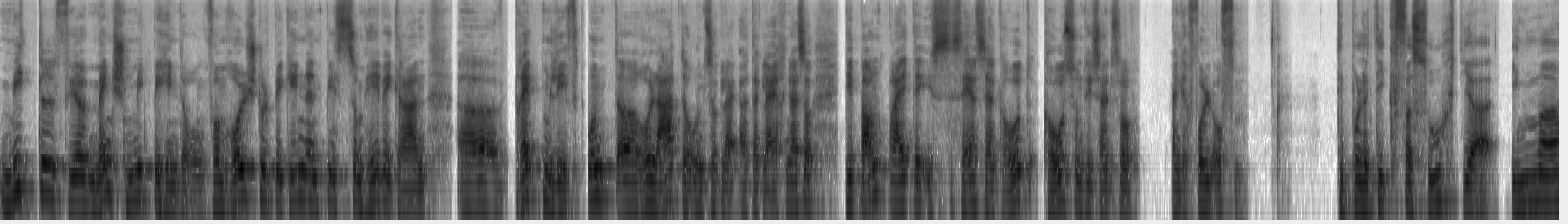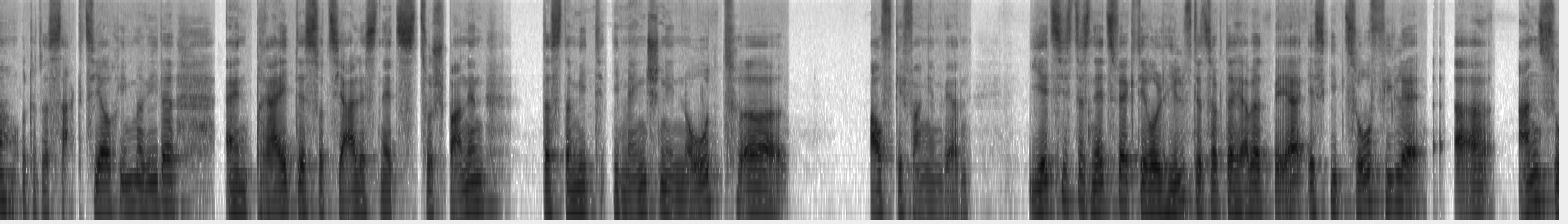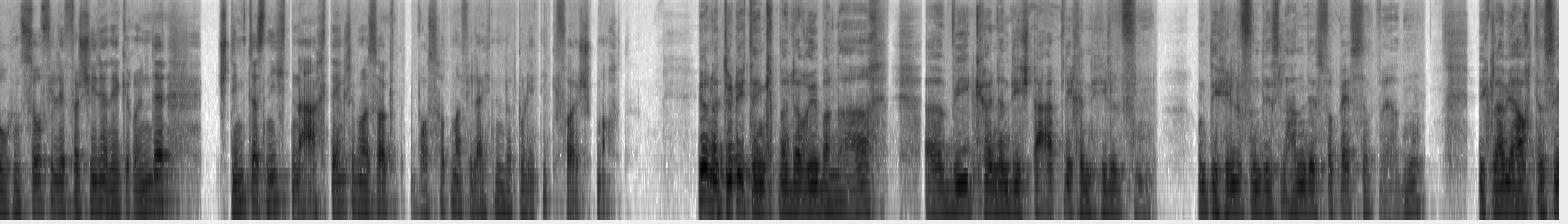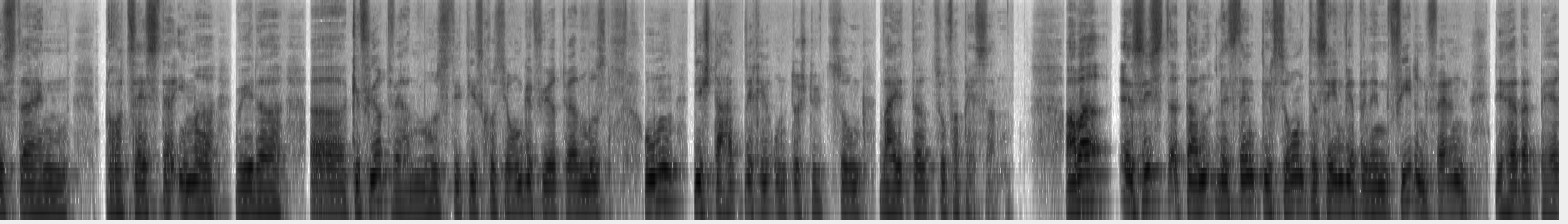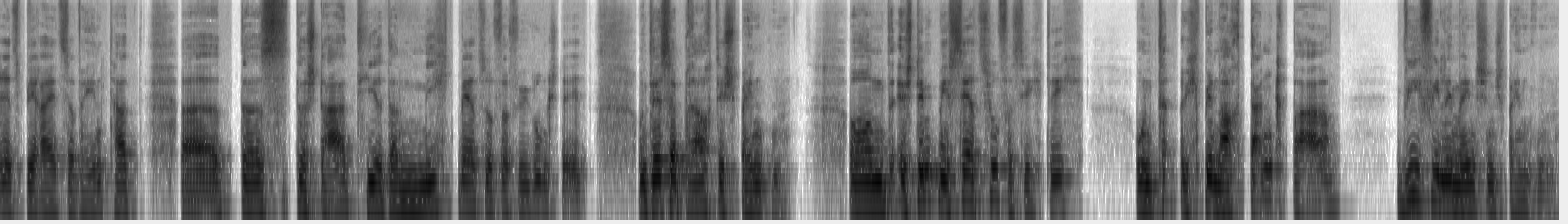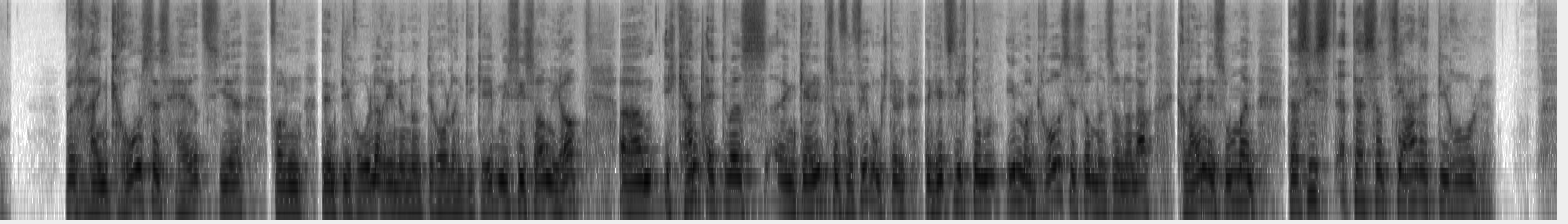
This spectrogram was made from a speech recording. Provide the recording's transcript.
Mittel für Menschen mit Behinderung, vom Rollstuhl beginnend bis zum Hebekran, äh, Treppenlift und äh, Rollator und so äh, dergleichen. Also die Bandbreite ist sehr, sehr groß und ist also eigentlich voll offen. Die Politik versucht ja immer, oder das sagt sie auch immer wieder, ein breites soziales Netz zu spannen, dass damit die Menschen in Not äh, aufgefangen werden. Jetzt ist das Netzwerk Tirol hilft, jetzt sagt der Herbert Bär, es gibt so viele äh, Ansuchen, so viele verschiedene Gründe. Stimmt das nicht nachdenklich, wenn man sagt, was hat man vielleicht in der Politik falsch gemacht? Ja, natürlich denkt man darüber nach, äh, wie können die staatlichen Hilfen und die Hilfen des Landes verbessert werden. Ich glaube auch, das ist ein Prozess, der immer wieder äh, geführt werden muss, die Diskussion geführt werden muss, um die staatliche Unterstützung weiter zu verbessern. Aber es ist dann letztendlich so, und das sehen wir bei den vielen Fällen, die Herbert Peretz bereits erwähnt hat, äh, dass der Staat hier dann nicht mehr zur Verfügung steht. Und deshalb braucht es Spenden. Und es stimmt mich sehr zuversichtlich und ich bin auch dankbar, wie viele Menschen spenden. Ein großes Herz hier von den Tirolerinnen und Tirolern gegeben ist. Sie sagen, ja, ähm, ich kann etwas ein Geld zur Verfügung stellen. Da geht es nicht um immer große Summen, sondern auch kleine Summen. Das ist das soziale Tirol.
